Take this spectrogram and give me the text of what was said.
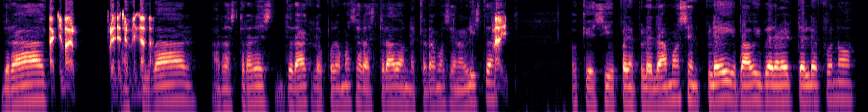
Drag Activar. Arrastrar es drag, lo podemos arrastrar donde queramos en la lista. Play. Ok, si por ejemplo le damos en play, va a vibrar el teléfono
